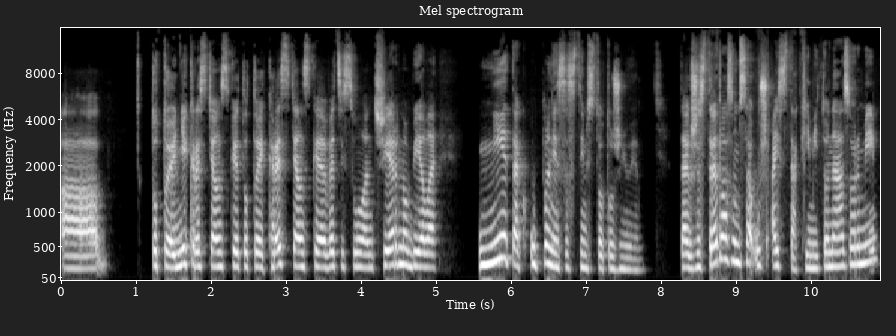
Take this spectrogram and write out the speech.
a, toto je nekresťanské, toto je kresťanské, veci sú len čierno-biele. Nie tak úplne sa s tým stotožňujem. Takže stretla som sa už aj s takýmito názormi,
